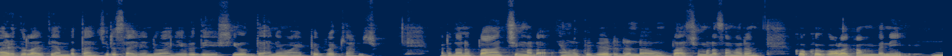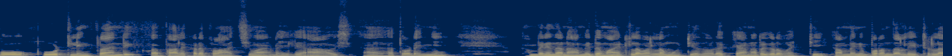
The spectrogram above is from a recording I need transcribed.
ആയിരത്തി തൊള്ളായിരത്തി എൺപത്തി അഞ്ചിൽ സൈലന്റ് വാലി ഒരു ദേശീയ ഉദ്യാനമായിട്ട് പ്രഖ്യാപിച്ചു. മറ്റൊന്നാണ് പ്ലാച്ചിമട. നമ്മളൊക്കെ കേട്ടിട്ടുണ്ടാവും പ്ലാച്ചിമട സമരം. കൊക്കോകോള കമ്പനി ബോ ബോട്ടിലിംഗ് പ്ലാന്റ് പാലക്കാട് പ്ലാച്ചിമടയിൽ ആവശ്യ തുടങ്ങി. കമ്പനി എന്താണ് അമിതമായിട്ടുള്ള വെള്ളം ഊറ്റിയതോടെ കിണറുകൾ വറ്റി. കമ്പനി പുറന്തള്ളിയിട്ടുള്ള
